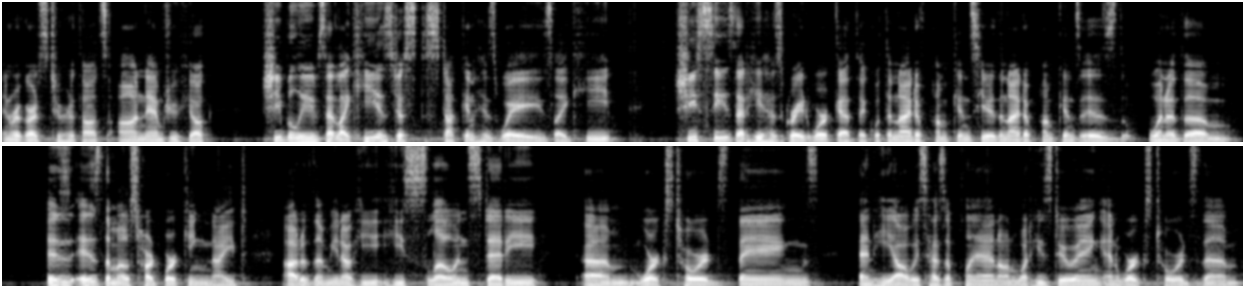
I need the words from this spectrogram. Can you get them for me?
in regards to her thoughts on Nam Joo Hyuk, she believes that like he is just stuck in his ways. Like he she sees that he has great work ethic. With the Knight of Pumpkins here, the Knight of Pumpkins is one of the is is the most hardworking knight out of them. You know, he he's slow and steady, um, works towards things and he always has a plan on what he's doing and works towards them.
